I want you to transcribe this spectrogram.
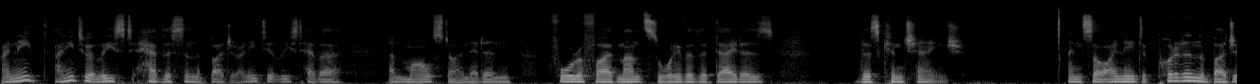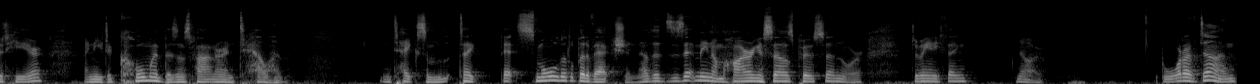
I need I need to at least have this in the budget. I need to at least have a a milestone that in four or five months or whatever the date is, this can change. And so I need to put it in the budget here. I need to call my business partner and tell him and take some take that small little bit of action. Now, does that mean I'm hiring a salesperson or doing anything? No. But what I've done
